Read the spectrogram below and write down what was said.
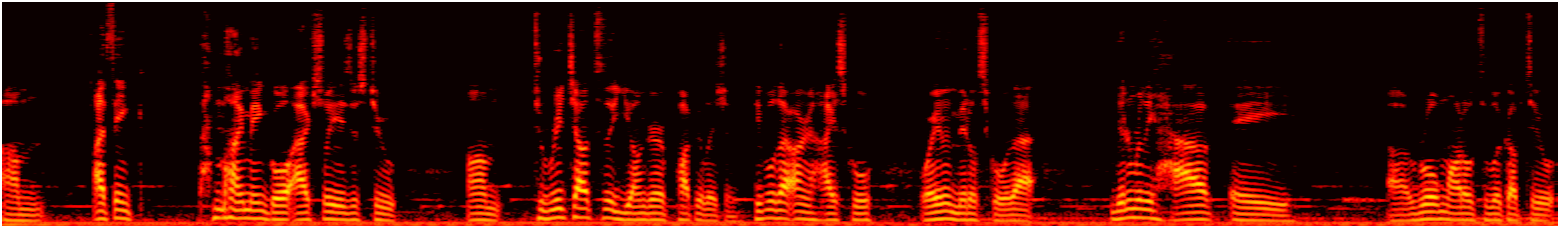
Um, I think my main goal actually is just to um, to reach out to the younger population, people that are in high school or even middle school that didn't really have a, a role model to look up to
